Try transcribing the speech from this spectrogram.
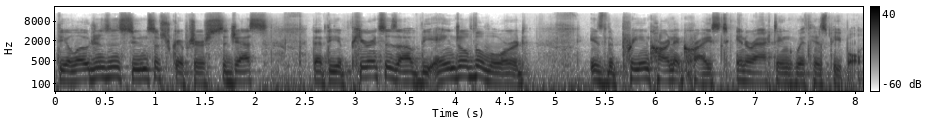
Theologians and students of Scripture suggest that the appearances of the angel of the Lord is the pre incarnate Christ interacting with His people.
